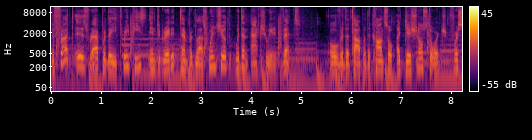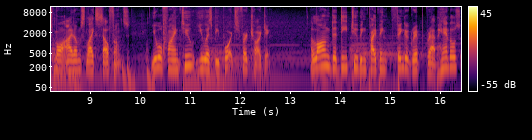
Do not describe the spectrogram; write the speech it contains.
The front is wrapped with a three-piece integrated tempered glass windshield with an actuated vent. Over the top of the console, additional storage for small items like cell phones. You will find two USB ports for charging. Along the D-tubing piping, finger grip grab handles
